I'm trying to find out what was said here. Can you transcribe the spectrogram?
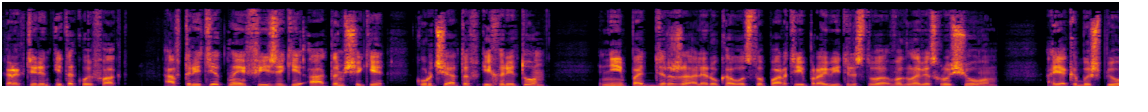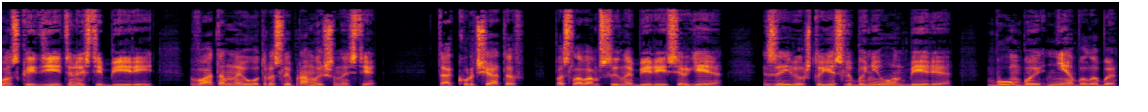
Характерен и такой факт. Авторитетные физики-атомщики Курчатов и Харитон не поддержали руководство партии и правительства во главе с Хрущевым о якобы шпионской деятельности Берии в атомной отрасли промышленности. Так Курчатов, по словам сына Берии Сергея, заявил, что если бы не он, Берия, бомбы не было бы.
